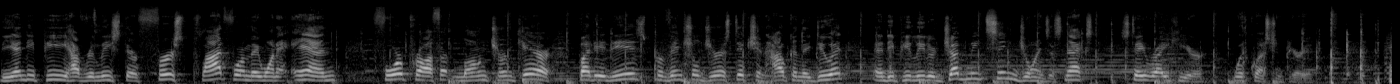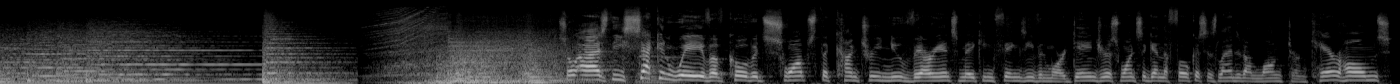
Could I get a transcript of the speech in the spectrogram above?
The NDP have released their first platform they want to end for profit long term care, but it is provincial jurisdiction. How can they do it? NDP leader Jagmeet Singh joins us next. Stay right here with Question Period. So, as the second wave of COVID swamps the country, new variants making things even more dangerous. Once again, the focus has landed on long term care homes,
